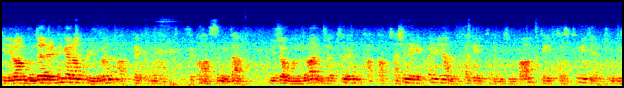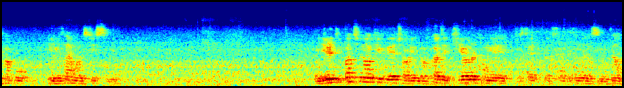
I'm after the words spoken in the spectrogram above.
이러한 문제를 해결한 그림은 앞에 있을 것 같습니다. 유저 1과 유저 2는 각각 자신에게 편리한 메타데이터 엔진과 데이터 storage를 준비하고 이를 사용할 수 있습니다. 이를 뒷받침하기 위해 저희 몇 가지 기여를 통해 JuiceFS를 구성하였습니다.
